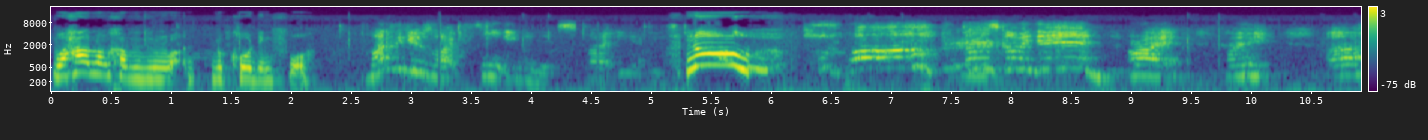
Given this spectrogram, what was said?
Well, how long have we been recording for? My video is like 40 minutes, 30 at least. No! Oh, that was going in. All right, hi. Uh,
